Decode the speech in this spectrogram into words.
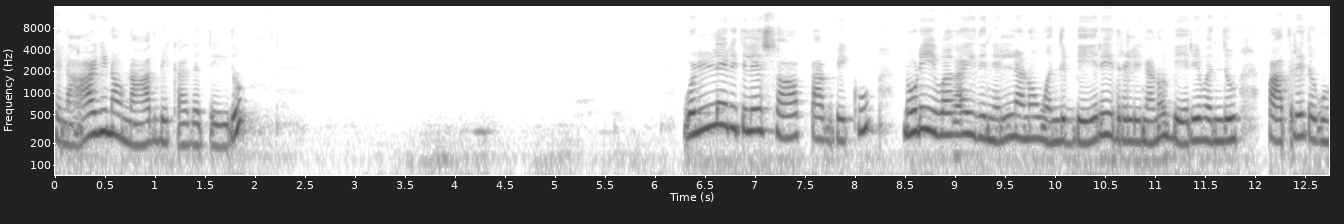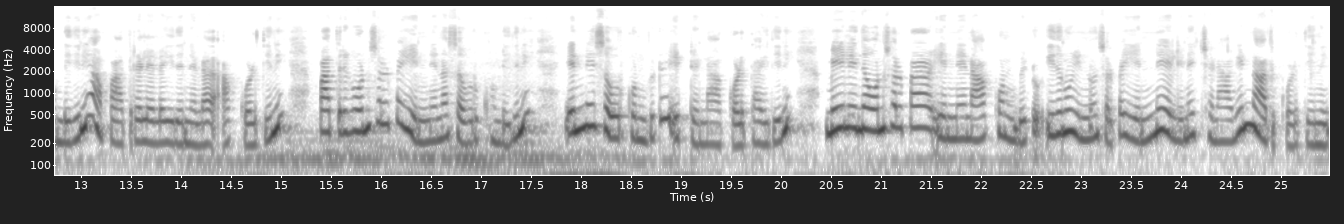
ಚೆನ್ನಾಗಿ ನಾವು ನಾದಬೇಕಾಗತ್ತೆ ಇದು. ಒಳ್ಳೆ ರೀತಿಯಲ್ಲಿ ಸಾಫ್ಟ್ ಆಗಬೇಕು. ನೋಡಿ ಇವಾಗ ಇದನ್ನೆಲ್ಲ ನಾನು ಒಂದು ಬೇರೆ ಇದರಲ್ಲಿ ನಾನು ಬೇರೆ ಒಂದು ಪಾತ್ರೆ ತೊಗೊಂಡಿದ್ದೀನಿ. ಆ ಪಾತ್ರೆಲೆಲ್ಲ ಇದನ್ನೆಲ್ಲ ಹಾಕ್ಕೊಳ್ತೀನಿ. ಪಾತ್ರೆಗೆ ಒಂದು ಸ್ವಲ್ಪ ಎಣ್ಣೆನ ಸವರ್ಕೊಂಡಿದ್ದೀನಿ. ಎಣ್ಣೆ ಸವರ್ಕೊಂಡ್ಬಿಟ್ಟು ಹಿಟ್ಟನ್ನು ಹಾಕ್ಕೊಳ್ತಾ ಇದ್ದೀನಿ. ಮೇಲಿಂದ ಒಂದು ಸ್ವಲ್ಪ ಎಣ್ಣೆನ ಹಾಕ್ಕೊಂಡ್ಬಿಟ್ಟು ಇದನ್ನು ಇನ್ನೊಂದು ಸ್ವಲ್ಪ ಎಣ್ಣೆಯಲ್ಲಿನೇ ಚೆನ್ನಾಗಿ ನಾದ್ಕೊಳ್ತೀನಿ.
